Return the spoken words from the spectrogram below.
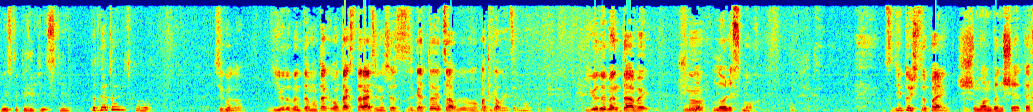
вместо переписки. Подготовить к уроку. Секунду. Юда бен. Он так, он так старательно сейчас готовится, а вы его подкалываете, ребенка. Юда бен Таби. Ну, Лоли смог. сидит учится парень. Шимон бен Шетах.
